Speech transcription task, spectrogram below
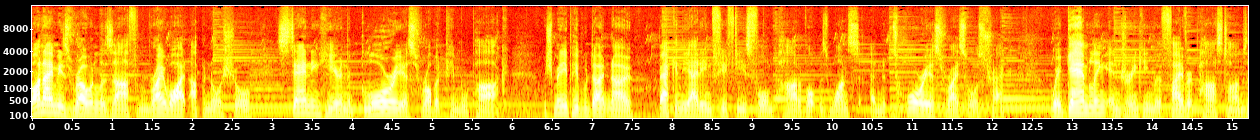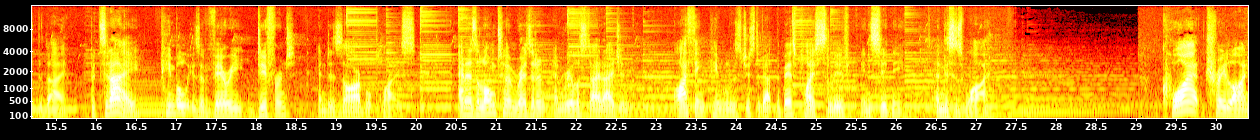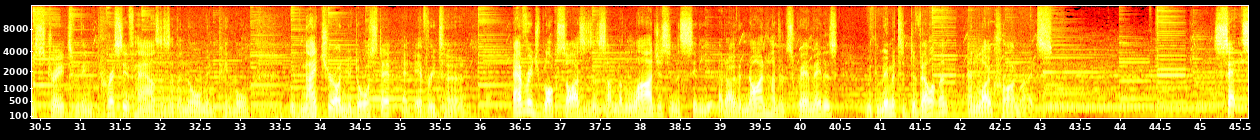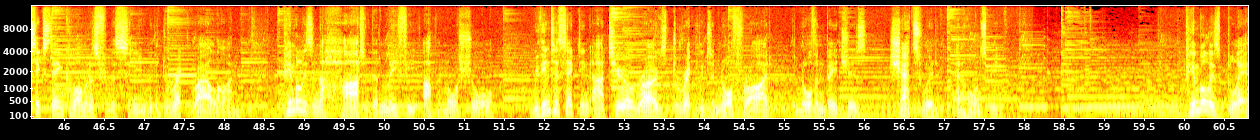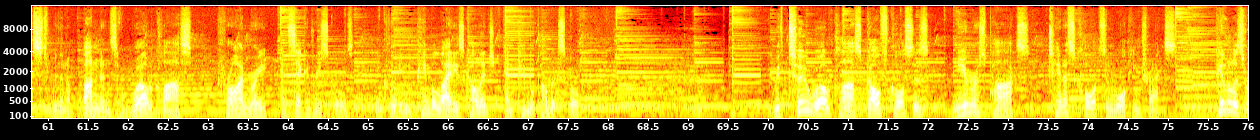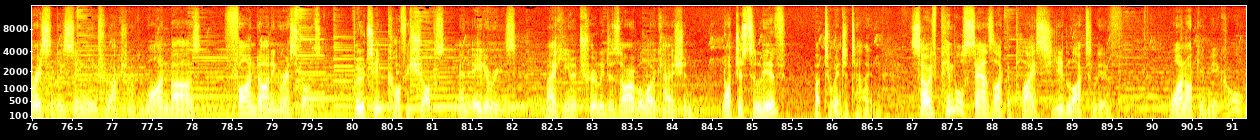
My name is Rowan Lazar from Ray White Upper North Shore, standing here in the glorious Robert Pymble Park, which many people don't know back in the 1850s formed part of what was once a notorious racehorse track, where gambling and drinking were the favourite pastimes of the day. But today, Pymble is a very different and desirable place. And as a long-term resident and real estate agent, I think Pymble is just about the best place to live in Sydney, and this is why. Quiet tree-lined streets with impressive houses are the norm in Pymble, with nature on your doorstep at every turn. Average block sizes are some of the largest in the city at over 900 square metres with limited development and low crime rates. Set 16 kilometres from the city with a direct rail line, Pymble is in the heart of the leafy Upper North Shore, with intersecting arterial roads directly to North Ryde, the Northern Beaches, Chatswood and Hornsby. Pymble is blessed with an abundance of world-class primary and secondary schools, including Pymble Ladies College and Pymble Public School. With two world-class golf courses, numerous parks, tennis courts and walking tracks, Pymble has recently seen the introduction of wine bars, fine dining restaurants, boutique coffee shops and eateries, making it a truly desirable location, not just to live, but to entertain. So if Pymble sounds like the place you'd like to live, why not give me a call?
